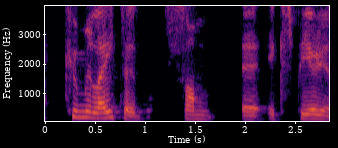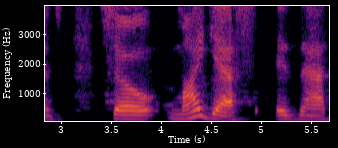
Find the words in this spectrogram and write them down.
accumulated some uh, experience. So my guess is that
